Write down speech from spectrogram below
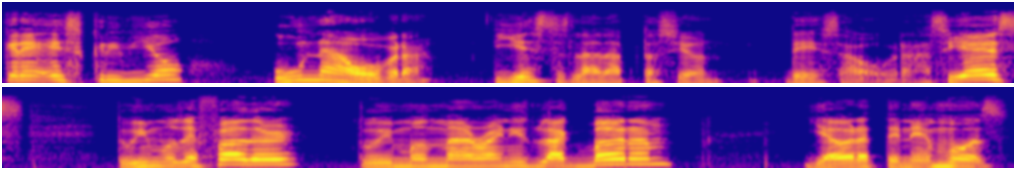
escribió una obra y esta es la adaptación de esa obra. Así es, Tuvimos The Father, tuvimos Matt Rainey's Black Bottom y ahora tenemos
